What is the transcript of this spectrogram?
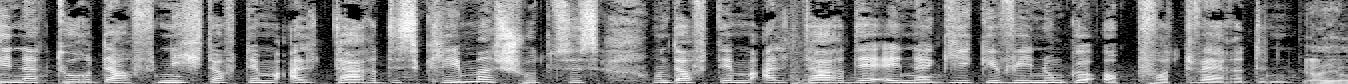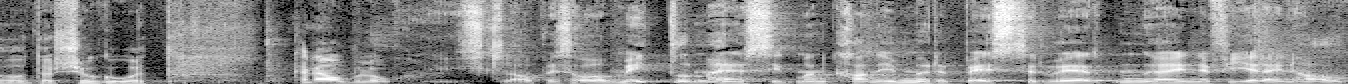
Die Natur darf nicht auf dem Altar des Klimaschutzes und auf dem Altar der Energiegewinnung geopfert werden. Ja, ja, das ist schon gut. Knoblauch. Ich glaube, so mittelmäßig. Man kann immer besser werden. Eine viereinhalb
